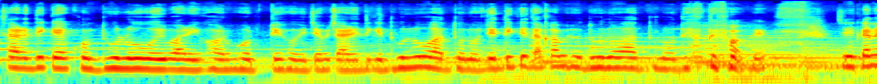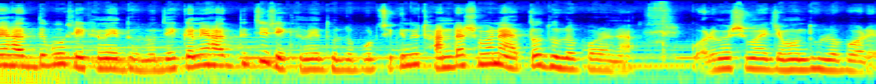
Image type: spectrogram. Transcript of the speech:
চারিদিকে এখন ধুলো, ওই বাড়ি ঘর ভর্তি হয়ে যাবে। চারিদিকে ধুলো আর ধুলো। যেদিকে তাকাবে ধুলো আর ধুলো দেখতে পাবে। যেখানে হাত দেবো সেখানেই ধুলো। যেখানে হাত দিচ্ছি সেখানেই ধুলো পড়ছে। কিন্তু ঠান্ডার সময় না এত ধুলো পড়ে না। গরমের সময় যেমন ধুলো পড়ে।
